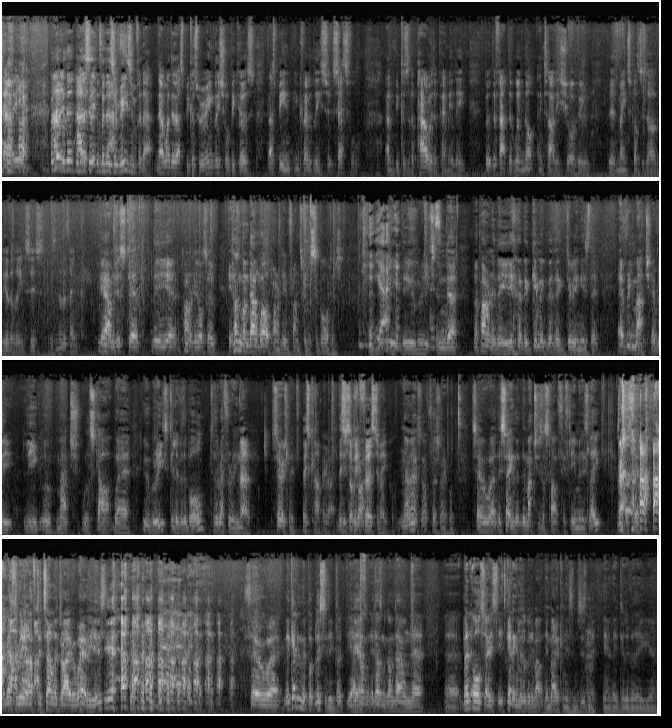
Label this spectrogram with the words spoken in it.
But no, but, there, but, that's a, but there's a reason for that. Now, whether that's because we're English or because that's been incredibly successful, and because of the power of the Premier League, but the fact that we're not entirely sure who the main sponsors are of the other leagues is, is another thing. Yeah, I'm just uh, the uh, apparently also it hasn't gone down well apparently in France with the supporters. uh, the- Yeah. the, the Uber Eats, and, uh, and apparently the the gimmick that they're doing is that every match, every League uh, match will start where Uber Eats deliver the ball to the referee. No, Seriously, this can't be right. This, This is going is to be right. first of April. no, no, it's not first of April. So uh, they're saying that the matches will start 15 minutes late. The, the referee will have to tell the driver where he is. No. So uh, they're getting the publicity, but yeah, It, hasn't, it hasn't gone down. Uh, uh, but also, it's, it's getting a little bit about the Americanisms, isn't Mm. it? You know, they deliver the uh,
